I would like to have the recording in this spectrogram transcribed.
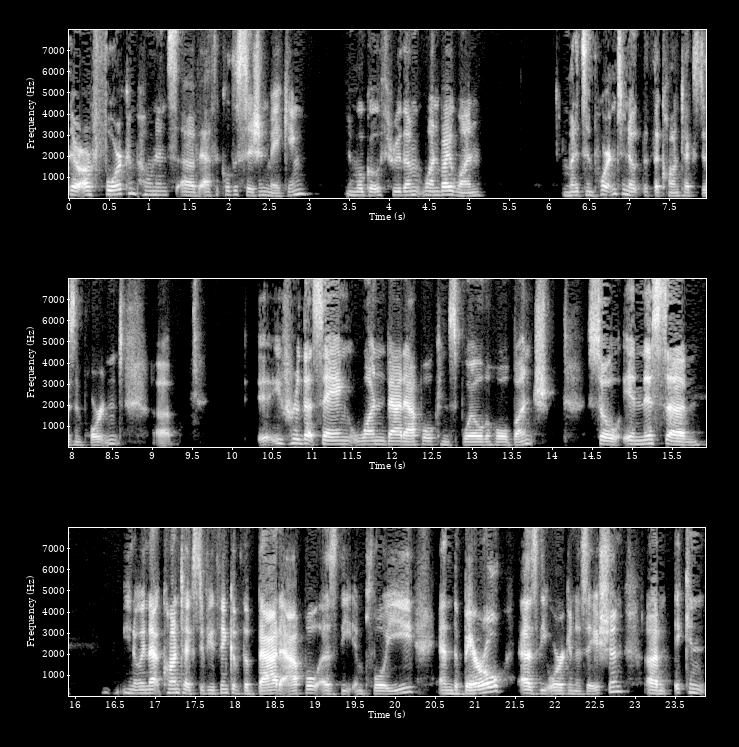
there are four components of ethical decision making and we'll go through them one by one but it's important to note that the context is important. Uh, you've heard that saying, one bad apple can spoil the whole bunch. So, in this, um, you know, in that context, if you think of the bad apple as the employee and the barrel as the organization, um, it can,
